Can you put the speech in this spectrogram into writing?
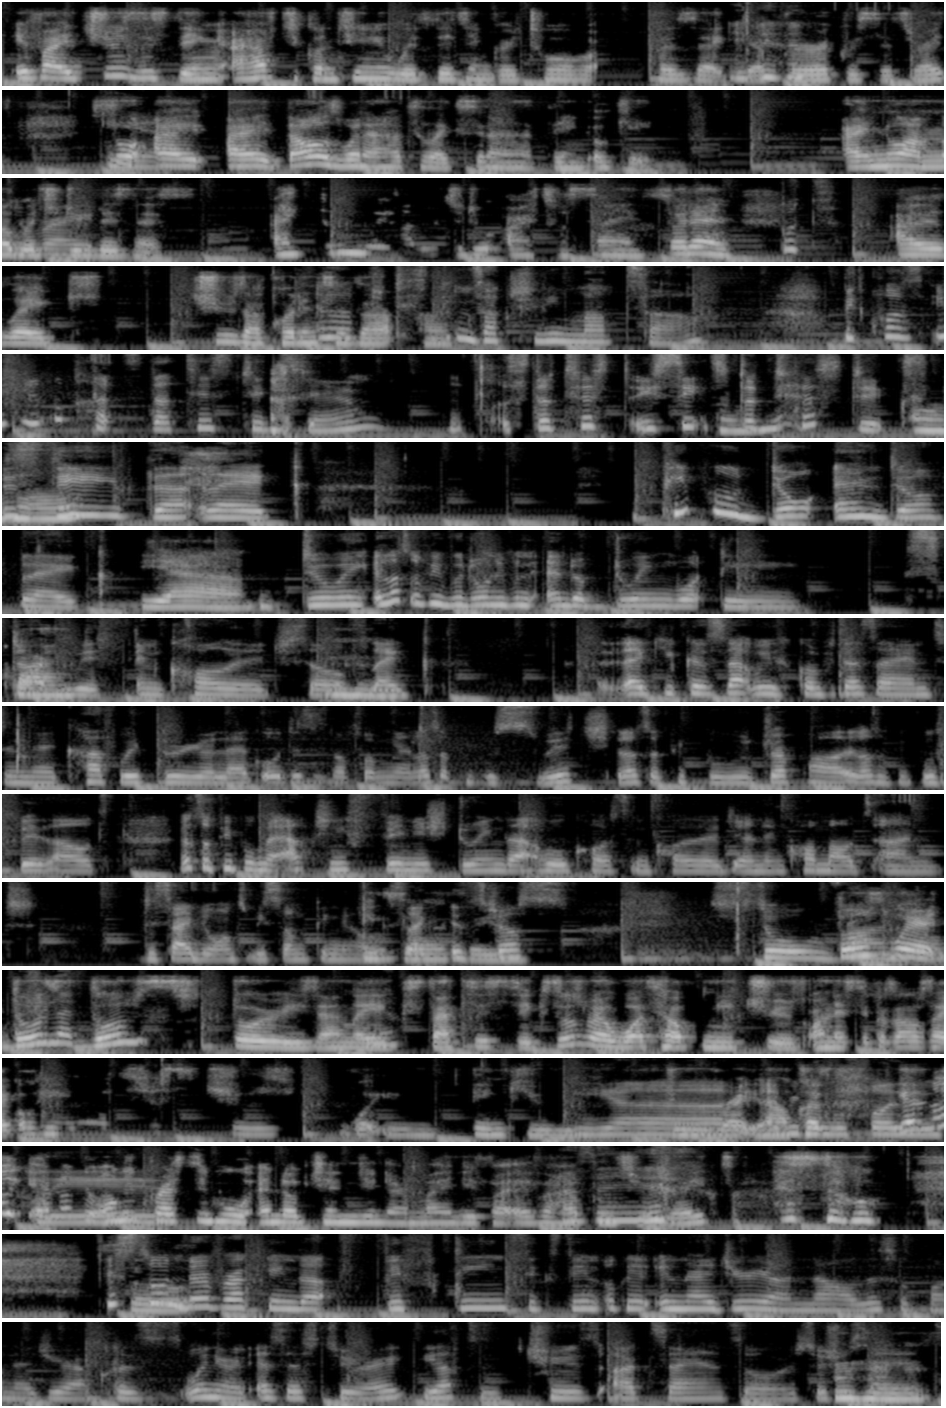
if I choose this thing, I have to continue with it in grade twelve because like they're prerequisites, right? So Yeah. I I that was when I had to like sit down and think, okay, I know I'm not going to do business. I don't know if I'm going to do art or science. So then But I like choose according to that these path. things actually matter because if you look at statistics, um, statist you see Mhm. statistics, Mhm. you see that like people don't end up like Yeah, doing a lot of people don't even end up doing what they start with in college so Mhm. like like you can start with computer science and like halfway through you're like oh this is not for me. And lots of people switch a lot of people drop out a lot of people fail out. Lots of people might actually finish doing that whole course in college and then come out and decide they want to be something else. Like it's just so those were those those stories and like Yeah. statistics. Those were what helped me choose honestly because I was like, okay, let's just choose what you think you. yeah right now, because You're not, you're not the only person who will end up changing their mind if I ever happen to, right? so It's so, So- nerve wracking that 15, 16, okay, in Nigeria now, let's talk about Nigeria because when you're in SS2, right, you have to choose art science or social Mhm. science.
